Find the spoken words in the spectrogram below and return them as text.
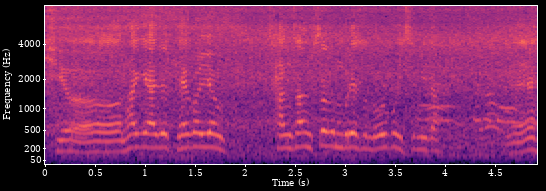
시원하게 아주 대관령 산산 썩은 물에서 놀고 있습니다. 네.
